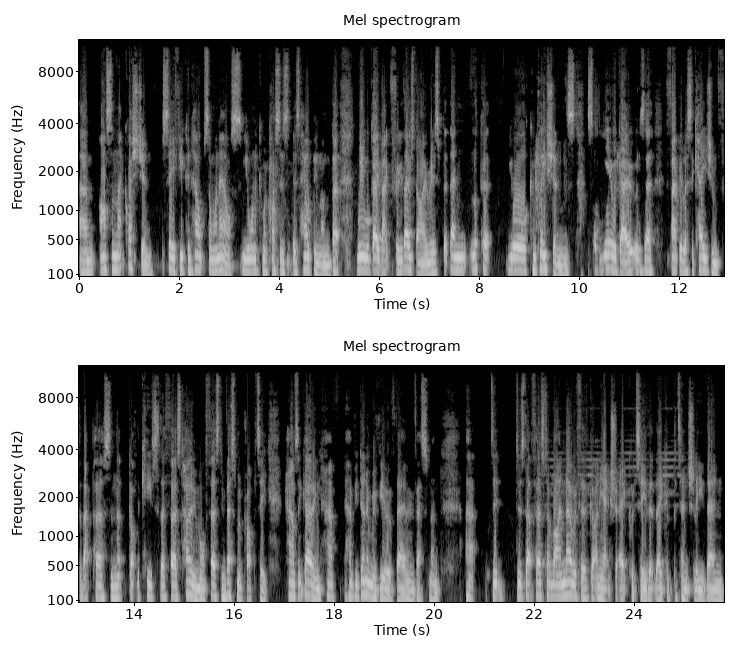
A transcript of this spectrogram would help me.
um, ask them that question. See if you can help someone else. You want to come across as, as helping them. But we will go back through those diaries, but then look at your completions. So a year ago, it was a fabulous occasion for that person that got the keys to their first home or first investment property. How's it going? Have Have you done a review of their investment? Uh, did, does that first time buyer know if they've got any extra equity that they could potentially then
